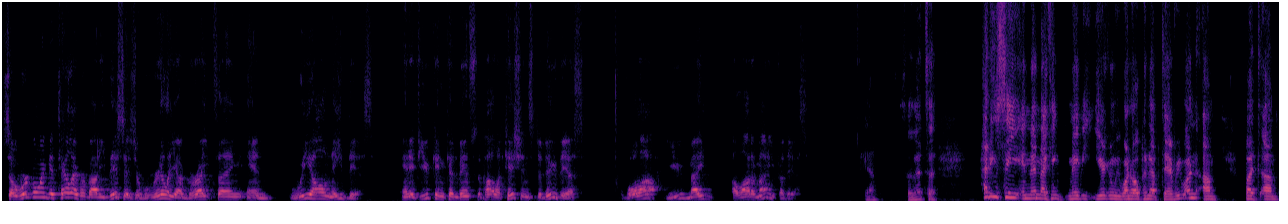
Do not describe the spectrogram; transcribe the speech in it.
So we're going to tell everybody this is really a great thing and we all need this. And if you can convince the politicians to do this, voila, you've made a lot of money for this. Yeah. So that's a, how do you see, and then I think maybe Jürgen, we want to open up to everyone, um, but um,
